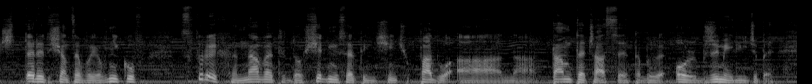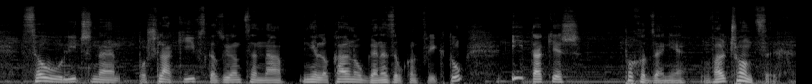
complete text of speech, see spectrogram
4000 wojowników, z których nawet do 750 padło, a na tamte czasy to były olbrzymie liczby. Są liczne poszlaki wskazujące na nielokalną genezę konfliktu i takież pochodzenie walczących.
